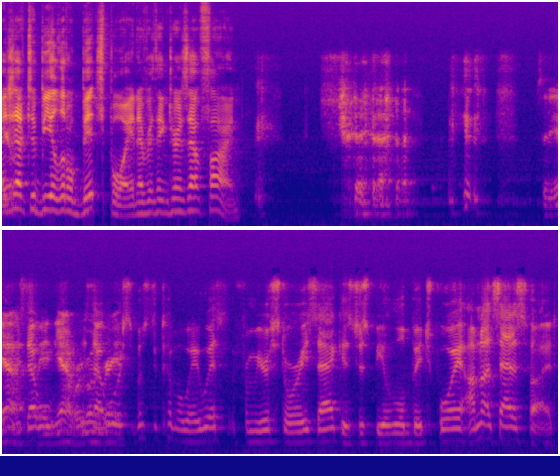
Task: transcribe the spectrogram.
I just have to be a little bitch boy, and everything turns out fine. so yeah, is that, I mean, yeah, we're is going that what we're supposed to come away with from your story, Zach? Is just be a little bitch boy? I'm not satisfied.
